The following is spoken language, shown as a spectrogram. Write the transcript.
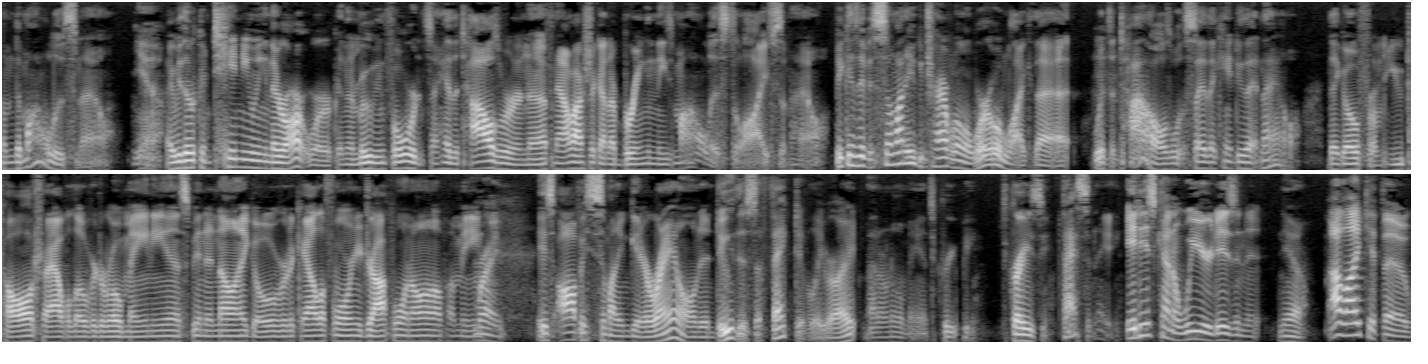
um, the monoliths now. yeah. Maybe they're continuing their artwork and they're moving forward and saying, hey, the tiles were enough. Now I've actually got to bring these monoliths to life somehow. Because if it's somebody who can travel in the world like that with Mhm. the tiles, let's say they can't do that now. They go from Utah, travel over to Romania, spend a night, go over to California, drop one off. I mean, Right. it's obvious somebody can get around and do this effectively, right? I don't know, man. It's creepy. It's crazy. Fascinating. It is kind of weird, isn't it? Yeah. I like it though.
